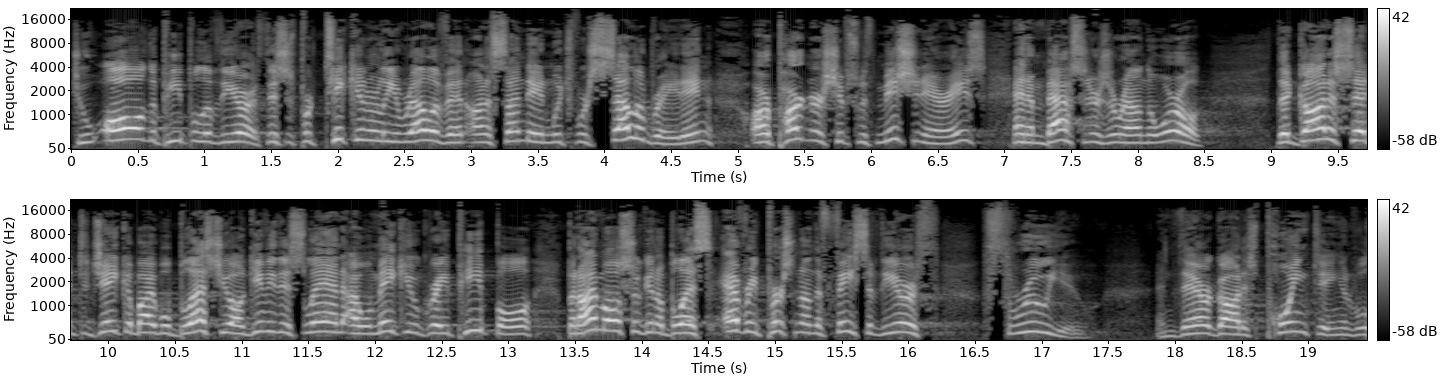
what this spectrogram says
to all the people of the earth. This is particularly relevant on a Sunday in which we're celebrating our partnerships with missionaries and ambassadors around the world. That God has said to Jacob, I will bless you, I'll give you this land, I will make you a great people, but I'm also going to bless every person on the face of the earth through you. And there, God is pointing, and we'll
